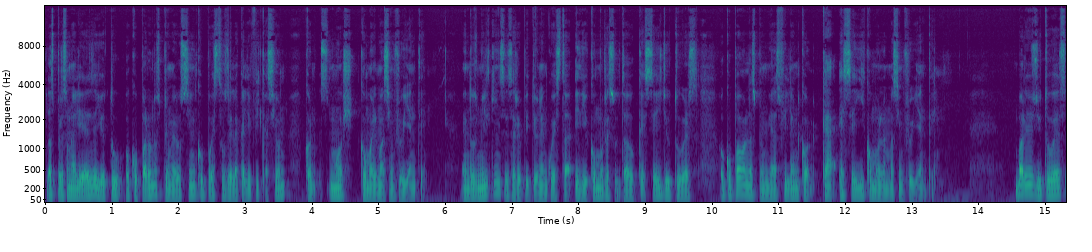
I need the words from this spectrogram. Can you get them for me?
las personalidades de YouTube ocuparon los primeros 5 puestos de la calificación con Smosh como el más influyente. En 2015 se repitió la encuesta y dio como resultado que 6 youtubers ocupaban las primeras filas con KSI como la más influyente. Varios youtubers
